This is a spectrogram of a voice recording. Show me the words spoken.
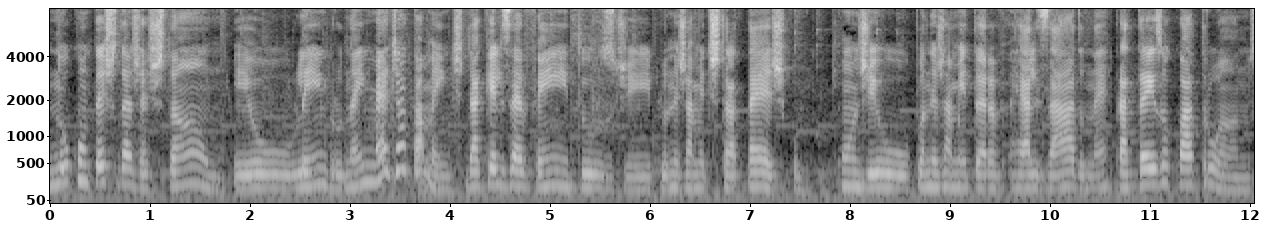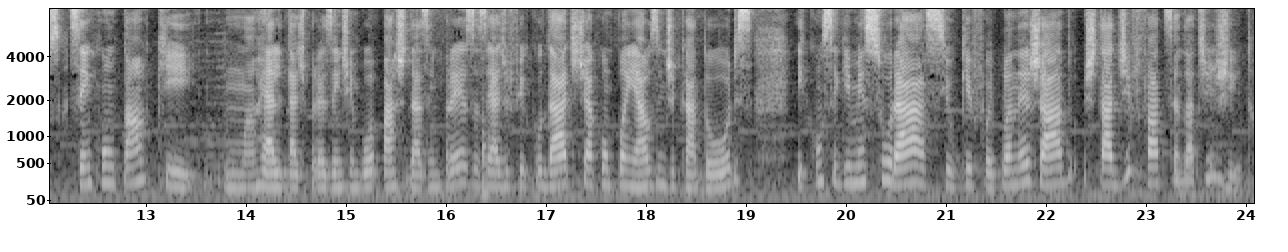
no contexto da gestão, eu lembro né, imediatamente daqueles eventos de planejamento estratégico onde o planejamento era realizado né, para três ou quatro anos. Sem contar que uma realidade presente em boa parte das empresas é a dificuldade de acompanhar os indicadores e conseguir mensurar se o que foi planejado está de fato sendo atingido.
